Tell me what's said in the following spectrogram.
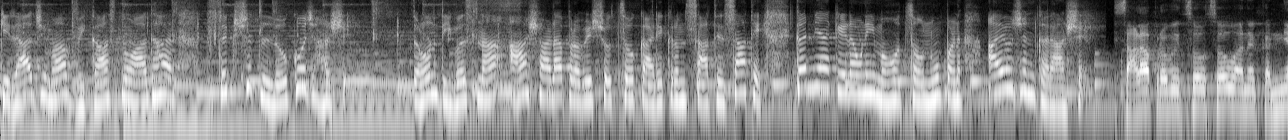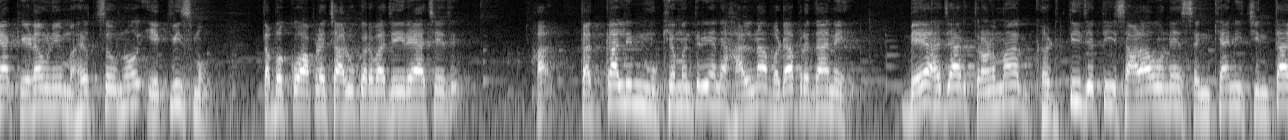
કે રાજ્યમાં વિકાસનો આધાર શિક્ષિત લોકો જ હશે. ત્રણ દિવસના આ શાળા પ્રવેશોત્સવ કાર્યક્રમ સાથે સાથે કન્યા કેળવણી મહોત્સવનું પણ આયોજન કરાશે. શાળા પ્રવેશોત્સવ અને કન્યા કેળવણી મહોત્સવનો એકવીસમો તબક્કો આપણે ચાલુ કરવા જઈ રહ્યા છે. તત્કાલીન મુખ્યમંત્રી અને હાલના વડાપ્રધાને બે હજાર ત્રણમાં ઘટતી જતી શાળાઓને સંખ્યાની ચિંતા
